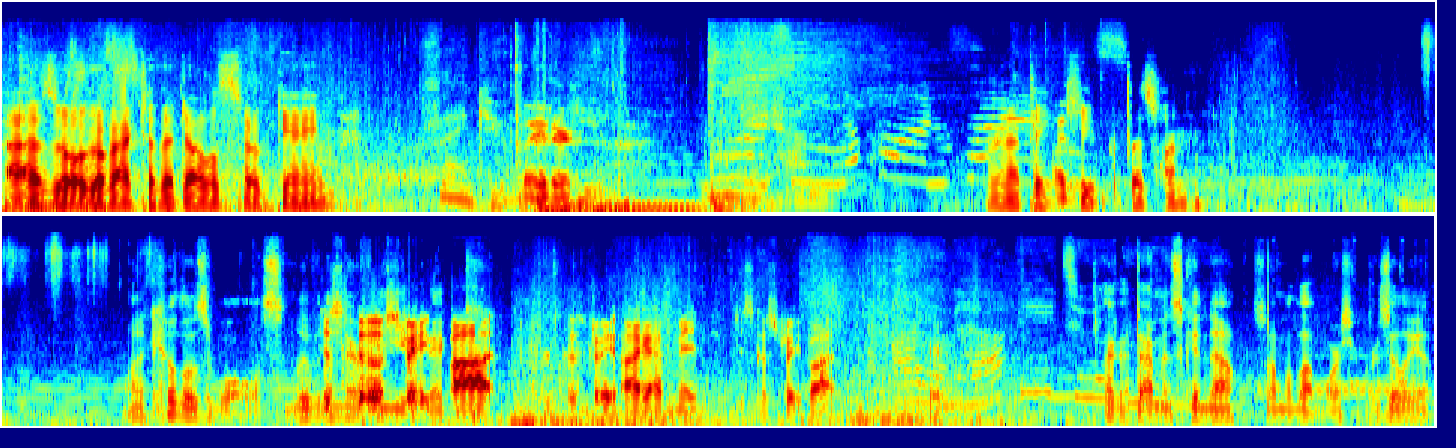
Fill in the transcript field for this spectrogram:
Uh, Xul will go back to the double soak game. Thank you. Later. We're gonna have to I- keep with this one. Want to kill those walls? I'm moving Just in there go for you, straight Nick. bot. Just go straight. I got mid. Just go straight bot. I'm happy to. I got diamond skin now, so I'm a lot more resilient.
